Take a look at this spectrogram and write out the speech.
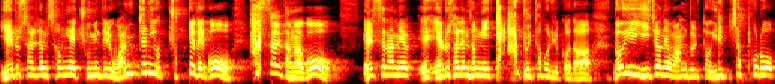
예루살렘 성의 주민들이 완전히 죽게 되고 학살당하고 에스람의 예루살렘 성이 다 불타버릴 거다. 너희 이전의 왕들도 1차 포로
